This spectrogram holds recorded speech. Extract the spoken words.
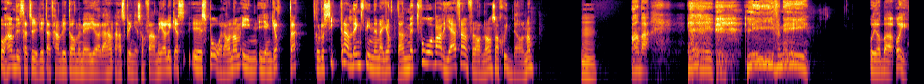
och han visar tydligt att han vill inte ha med mig att göra. Han, han springer som fan. Men jag lyckas eh, spåra honom in i en grotta. Och då sitter han längst in i den här grottan med två vargar framför honom som skyddar honom. Mm. Och han bara Leave me! Och jag bara oj.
